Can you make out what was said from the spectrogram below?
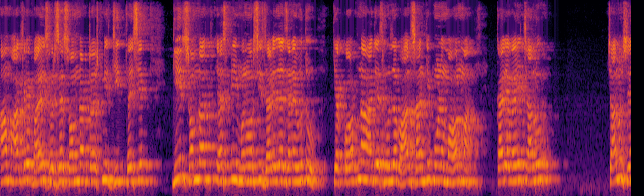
આમ આખરે બાવીસ વર્ષે સોમનાથ ટ્રસ્ટની જીત થઈ છે. ગીર સોમનાથ એસપી મનોહરસિંહ જાડેજાએ જણાવ્યું હતું કે કોર્ટના આદેશ મુજબ હાલ શાંતિપૂર્ણ માહોલમાં કાર્યવાહી ચાલુ ચાલુ છે.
